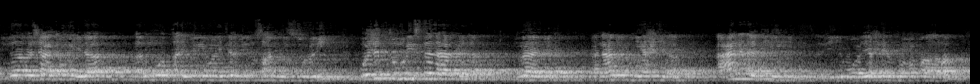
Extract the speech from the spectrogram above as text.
إذا رجعتم إلى الموطئ برواية أبي مصعب الزهري وجدتم الإسناد هكذا. مالك عن عمرو بن يحيى عن أبيه ويحيى بن عمارة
